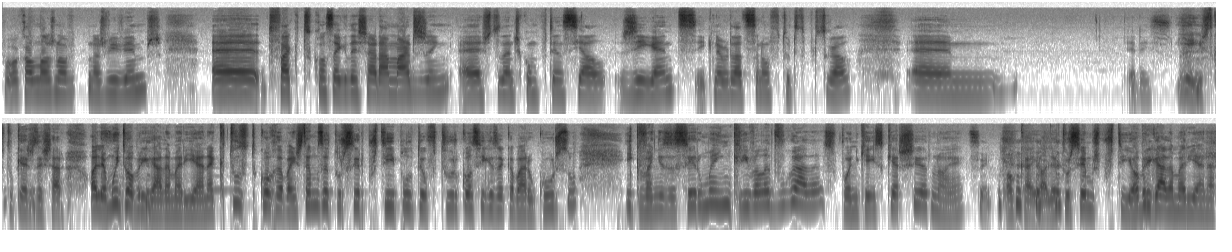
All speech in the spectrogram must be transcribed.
para o qual nós, nós vivemos, eh, de facto, consegue deixar à margem eh, estudantes com potencial gigante e que, na verdade, serão o futuro de Portugal. Ehm, era isso. E é isto que tu queres deixar. Olha, muito obrigada, Mariana, que tudo te corra bem. Estamos a torcer por ti, pelo teu futuro, consigas acabar o curso e que venhas a ser uma incrível advogada. Suponho que é isso que queres ser, não é? Sim. Ok, olha, torcemos por ti. Obrigada, Mariana.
